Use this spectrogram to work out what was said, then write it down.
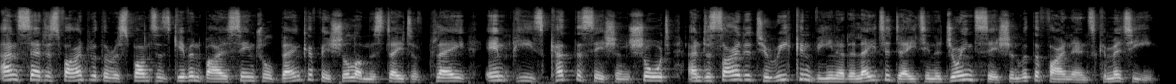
Unsatisfied with the responses given by a central bank official on the state of play, MPs cut the session short and decided to reconvene at a later date in a joint session with the Finance Committee.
